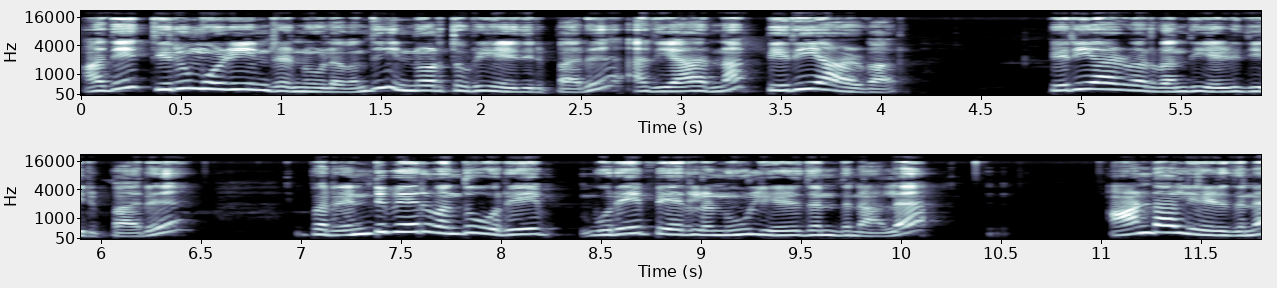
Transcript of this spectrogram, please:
அதே திருமொழின்ற நூலை வந்து இன்னொருத்தரும் எழுதியிருப்பாரு. அது யாருன்னா பெரியாழ்வார். பெரியாழ்வார் வந்து எழுதியிருப்பார். இப்போ ரெண்டு பேர் வந்து ஒரே ஒரே பேரில் நூல் எழுதுனதுனால ஆண்டாள் எழுதின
